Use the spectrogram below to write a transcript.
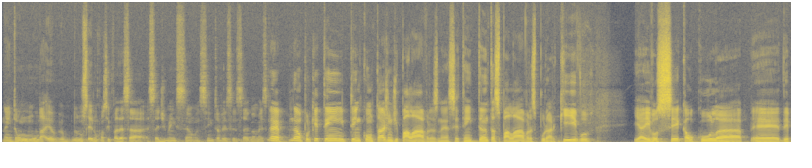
Né? Então, não dá, eu, eu não sei, eu não consigo fazer essa, essa dimensão, assim. Talvez você saiba mais. É, não, porque tem, tem contagem de palavras, né? Você tem tantas palavras por arquivo, e aí você calcula. é, de-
